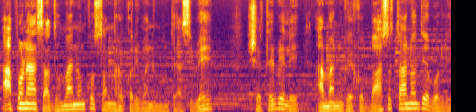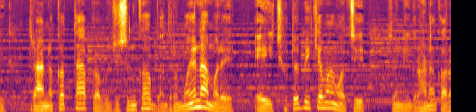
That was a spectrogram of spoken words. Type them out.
ଆପଣା ସାଧୁମାନଙ୍କୁ ସଂଗ୍ରହ କରିବା ନିମନ୍ତେ ଆସିବେ ସେତେବେଳେ ଆମମାନଙ୍କୁ ଏକ ବାସସ୍ଥାନ ଦିଅ ବୋଲି ତ୍ରାଣକର୍ତ୍ତା ପ୍ରଭୁ ଯୀଶୁଙ୍କ ବନ୍ଦ୍ରମୟ ନାମରେ ଏହି ଛୋଟ ବିକ୍ଷମ ଅଛି ଶୁଣି ଗ୍ରହଣ କର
